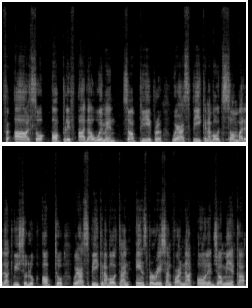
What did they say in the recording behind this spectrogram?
for also uplift other women. So people, we are speaking about somebody that we should look up to. We are speaking about an inspiration for not only Jamaica,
